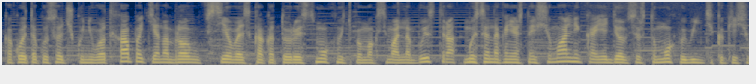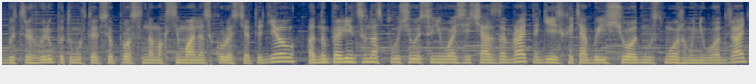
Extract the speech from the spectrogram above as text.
какой-то кусочек у него отхапать. Я набрал все войска, которые которые смог, ну, типа, максимально быстро. Мысленно, конечно, еще маленькая, я делал все, что мог. Вы видите, как я еще быстро говорю, потому что я все просто на максимальной скорости это делал. Одну провинцию у нас получилось у него сейчас забрать. Надеюсь, хотя бы еще одну сможем у него отжать.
